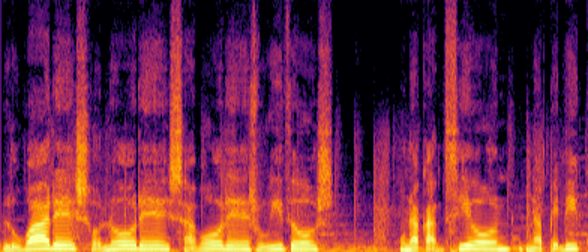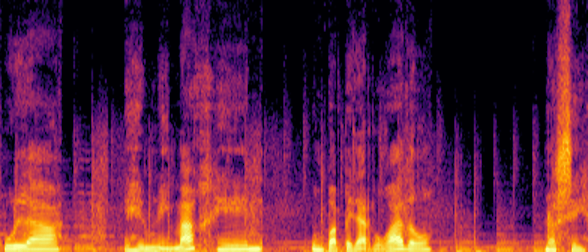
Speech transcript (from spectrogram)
lugares, olores, sabores, ruidos, una canción, una película, una imagen, un papel arrugado, no sé.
